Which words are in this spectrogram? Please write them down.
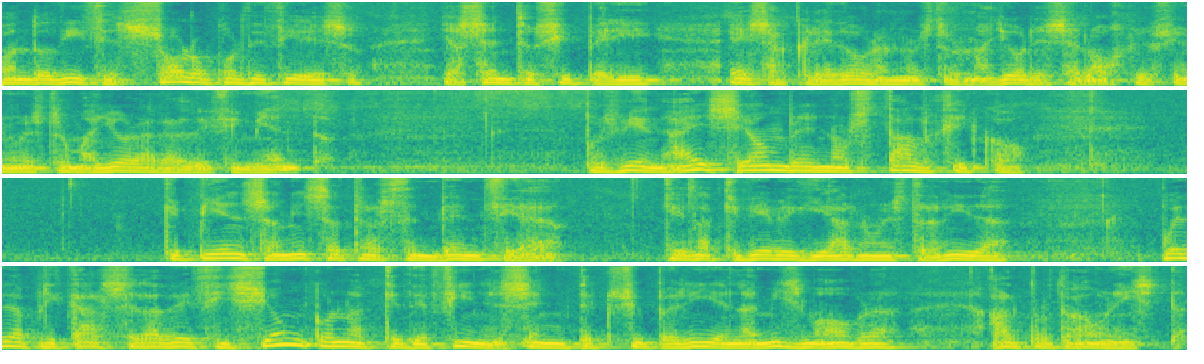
cuando dice, solo por decir eso, Jacinto Siperi es acreedor a nuestros mayores elogios y nuestro mayor agradecimiento. Pues bien, a ese hombre nostálgico que piensa en esa trascendencia que es la que debe guiar nuestra vida, puede aplicarse la decisión con la que define Saint-Exupéry en la misma obra al protagonista.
